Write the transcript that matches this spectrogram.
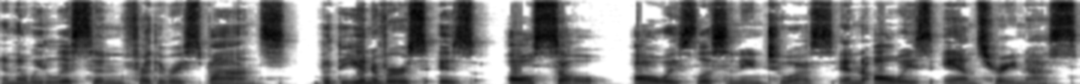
and then we listen for the response. But the universe is also always listening to us and always answering us.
